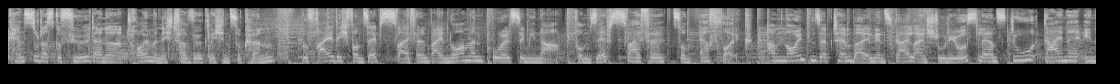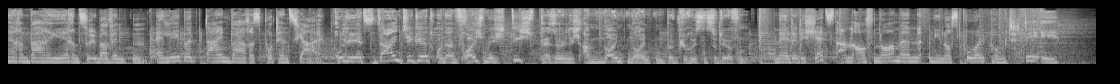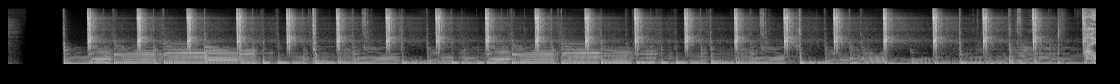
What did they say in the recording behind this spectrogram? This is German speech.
Kennst du das Gefühl, deine Träume nicht verwirklichen zu können? Befreie dich von Selbstzweifeln bei Norman Pohls Seminar. Vom Selbstzweifel zum Erfolg. Am 9. September in den Skyline Studios lernst du, deine inneren Barrieren zu überwinden. Erlebe dein wahres Potenzial. Hol dir jetzt dein Ticket und dann freue ich mich, dich persönlich am 9.9. begrüßen zu dürfen. Melde dich jetzt an auf norman-pol.de.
